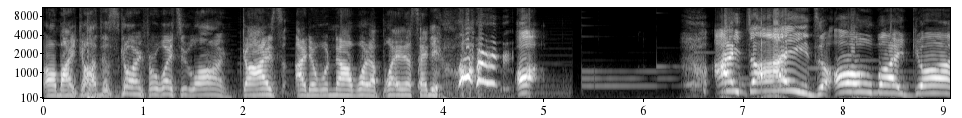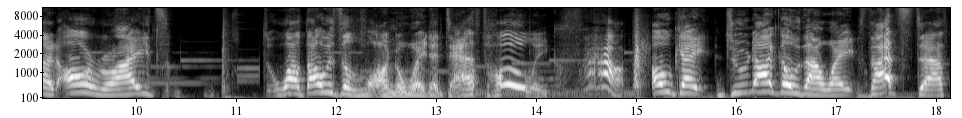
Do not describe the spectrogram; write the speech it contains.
Oh my god, this is going for way too long. Guys, I do not want to play this anymore. oh. I died! Oh my god, alright. Wow, that was a long-awaited death. Holy crap. Okay, do not go that way. That's death.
